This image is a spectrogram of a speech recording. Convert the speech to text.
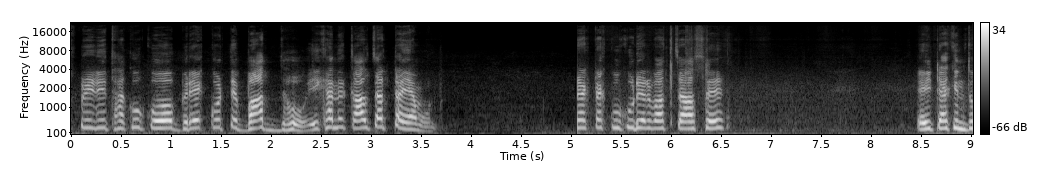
স্পিডে থাকুক, ও ব্রেক করতে বাধ্য। এখানের কালচারটাই এমন। একটা কুকুরের বাচ্চা আছে এইটা কিন্তু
